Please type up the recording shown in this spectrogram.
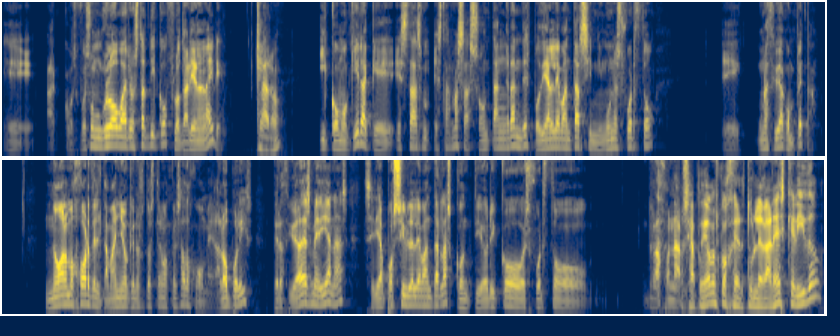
eh, como si fuese un globo aerostático, flotaría en el aire. Claro. Y como quiera que estas, estas masas son tan grandes, podían levantar sin ningún esfuerzo eh, una ciudad completa. No a lo mejor del tamaño que nosotros tenemos pensado como megalópolis, pero ciudades medianas sería posible levantarlas con teórico esfuerzo razonable. O sea, podríamos coger tu Leganés querido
